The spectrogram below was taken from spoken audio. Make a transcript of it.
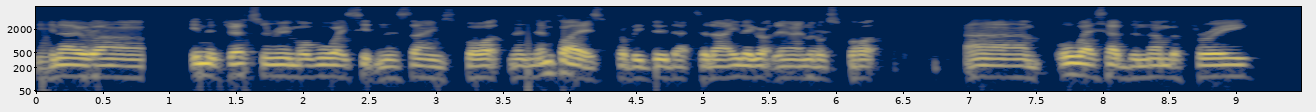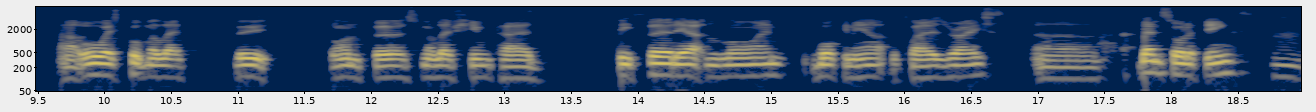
You know, uh, in the dressing room, I've always sit in the same spot, and, and players probably do that today. They got their own little spot. Um, always have the number three. Uh, always put my left boot on first, my left shin pad. Be third out in line, walking out the players' race. Uh, them sort of things. Mm.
